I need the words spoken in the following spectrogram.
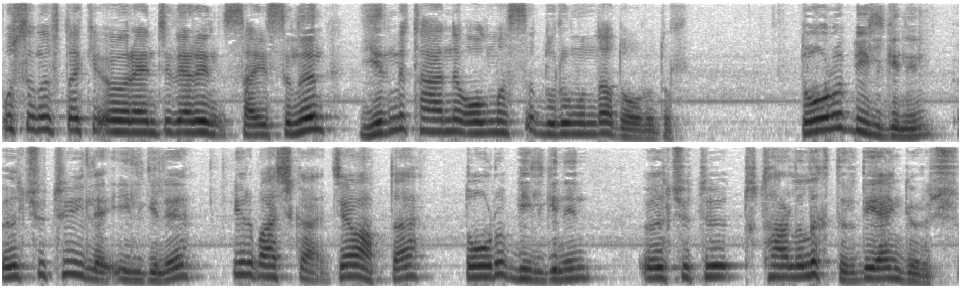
bu sınıftaki öğrencilerin sayısının 20 tane olması durumunda doğrudur. Doğru bilginin ölçütüyle ilgili bir başka cevap da doğru bilginin ölçütü tutarlılıktır diyen görüş.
